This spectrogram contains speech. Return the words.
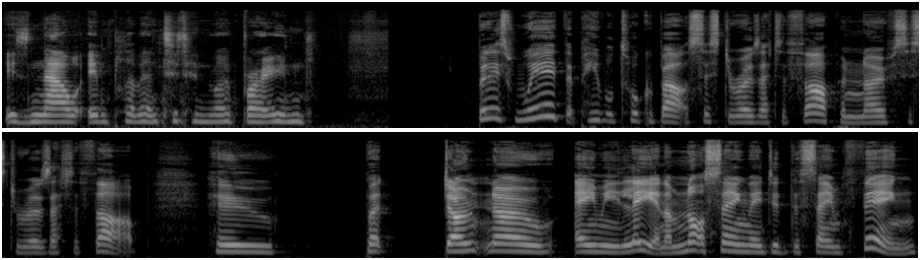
is now implemented in my brain. But it's weird that people talk about Sister Rosetta Tharpe and know Sister Rosetta Tharpe, who, but don't know Amy Lee. And I'm not saying they did the same thing,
